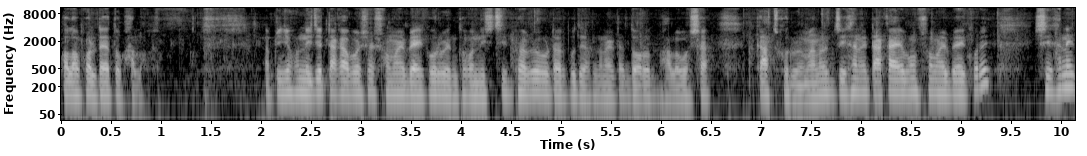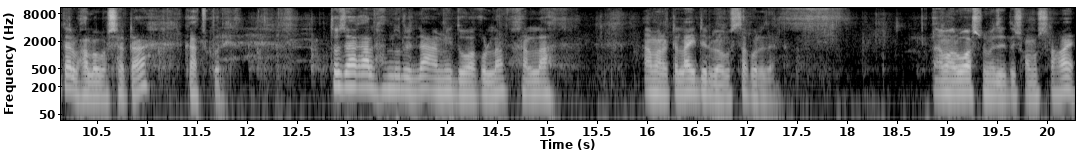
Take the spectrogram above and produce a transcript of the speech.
ফলাফলটা এত ভালো। আপনি যখন নিজের টাকা পয়সা সময় ব্যয় করবেন তখন নিশ্চিতভাবে ওটার প্রতি আপনার একটা দরদ ভালোবাসা কাজ করবে। মানুষ যেখানে টাকা এবং সময় ব্যয় করে সেখানেই তার ভালোবাসাটা কাজ করে। তো যাক আলহামদুলিল্লাহ আমি দোয়া করলাম। আল্লাহ আমার একটা লাইটের ব্যবস্থা করে দেন। আমার ওয়াশরুমে যেতে সমস্যা হয়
